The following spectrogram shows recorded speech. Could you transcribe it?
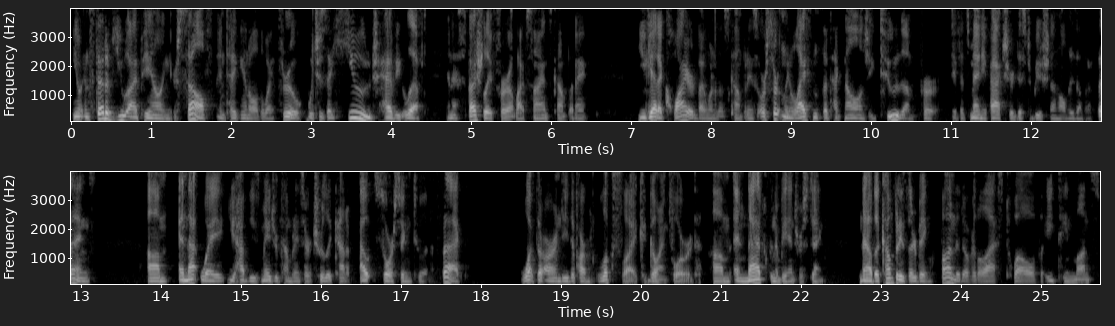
you know, instead of you IPOing yourself and taking it all the way through, which is a huge heavy lift, and especially for a life science company, you get acquired by one of those companies, or certainly license the technology to them for if it's manufactured, distribution, and all these other things. Um, and that way, you have these major companies that are truly kind of outsourcing to an effect what their R&D department looks like going forward. Um, and that's going to be interesting. Now, the companies that are being funded over the last 12, 18 months,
